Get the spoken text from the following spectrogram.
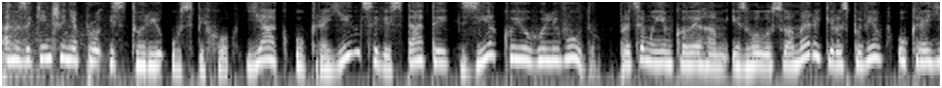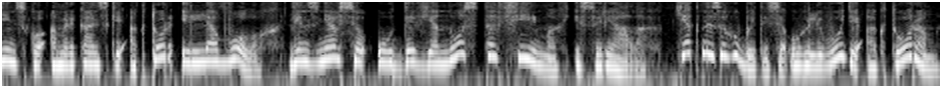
А на закінчення про історію успіху, як українцеві стати зіркою Голівуду. Про це моїм колегам із Голосу Америки розповів українсько-американський актор Ілля Волох. Він знявся у 90 фільмах і серіалах. Як не загубитися у Голівуді акторам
